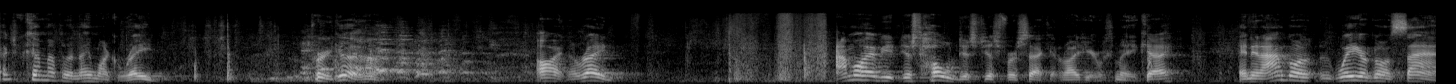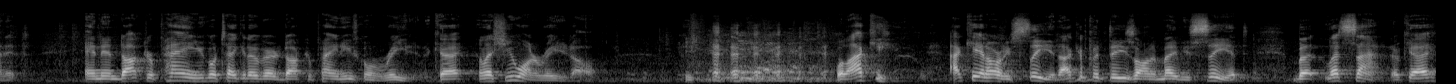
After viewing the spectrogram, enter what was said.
How'd you come up with a name like Raiden? Pretty good, huh? All right, now Raiden, I'm gonna have you just hold this just for a second right here with me, okay? And then I'm going, we are going to sign it, and then Dr. Paine, you're going to take it over to Dr. Paine. He's going to read it, okay? Unless you want to read it all. well, I can't, I can't hardly see it. I can put these on and maybe see it, but let's sign it, okay?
